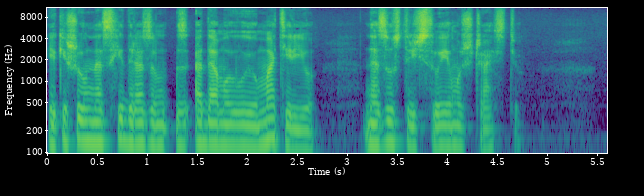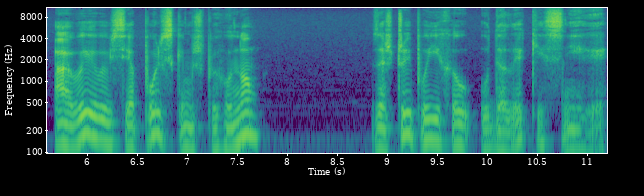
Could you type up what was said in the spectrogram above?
як ішов на схід разом з Адамовою матір'ю назустріч своєму щастю, а виявився польським шпигуном, за що й поїхав у далекі сніги.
